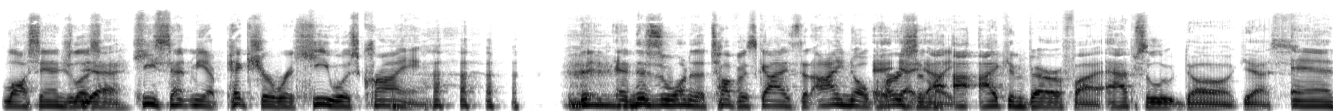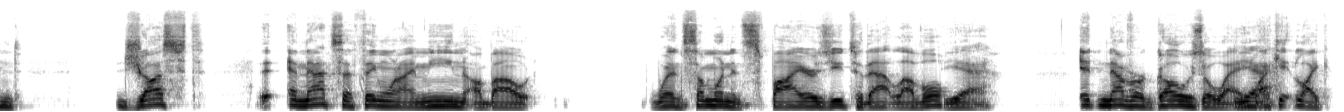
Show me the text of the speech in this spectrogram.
Los Angeles. Yeah. He sent me a picture where he was crying. And this is one of the toughest guys that I know eh, eh, personally. I, I- I can verify. Absolute dog. Yes. and just, and that's the thing What I mean about when someone inspires you to that level, yeah. it never goes away. Yeah. Like it, like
